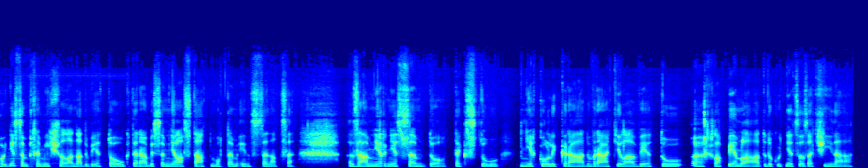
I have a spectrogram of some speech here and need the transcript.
Hodně jsem přemýšlela nad větou, která by se měla stát motem inscenace. Záměrně jsem do textu několikrát vrátila větu eh, chlap je mlád, dokud něco začíná.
